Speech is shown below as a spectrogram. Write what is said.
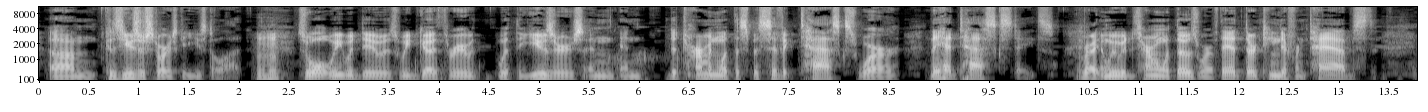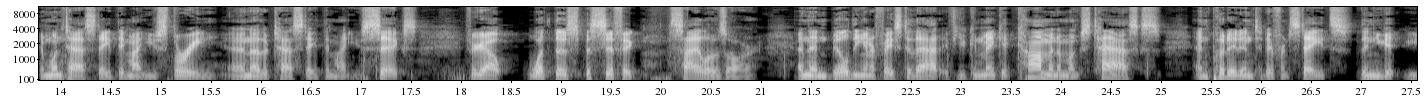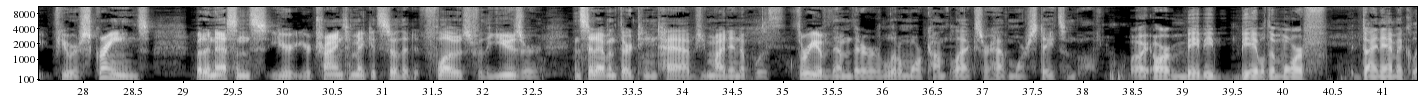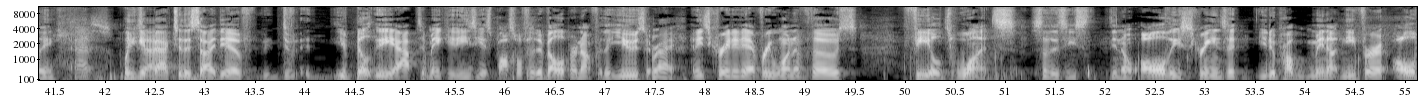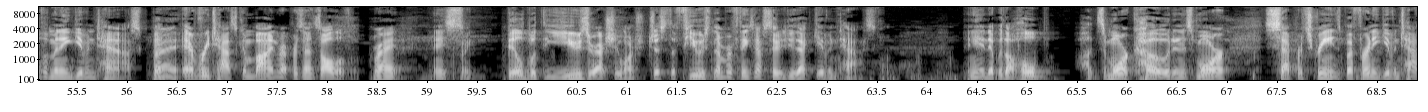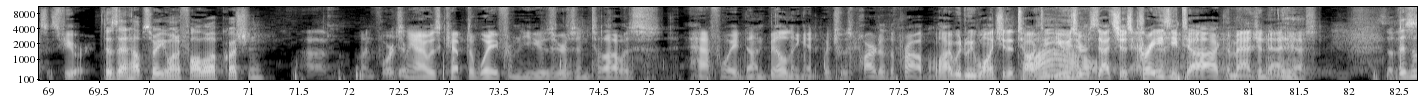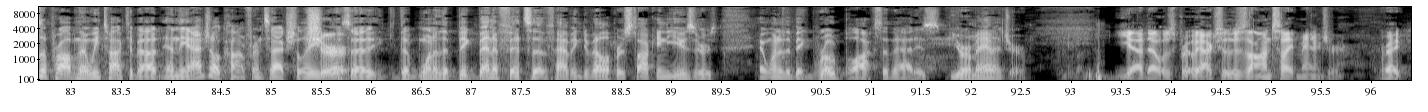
Um, because user stories get used a lot. Mm-hmm. So what we would do is we'd go through with the users and and determine what the specific tasks were. They had task states, Right. and we would determine what those were. If they had 13 different tabs, in one task state they might use three, and another task state they might use six. Figure out what those specific silos are, and then build the interface to that. If you can make it common amongst tasks and put it into different states, then you get fewer screens. But in essence, you're you're trying to make it so that it flows for the user. Instead of having 13 tabs, you might end up with three of them that are a little more complex or have more states involved. or, or maybe be able to morph dynamically as Well, you get back to this idea of you've built the app to make it easy as possible for the developer, not for the user. Right. And he's created every one of those fields once. So there's these, you know, all these screens that you do probably may not need for all of them in any given task, but Right. every task combined represents all of them. right. And it's like build what the user actually wants, just the fewest number of things necessary to do that given task. And you end up with a whole, it's more code and it's more separate screens, but for any given task, it's fewer. Does that help, sir? You want a follow up question? Uh, unfortunately, I was kept away from the users until I was halfway done building it, which was part of the problem. Why would we want you to talk to users? That's just crazy talk. Imagine that, yes. So this is a problem that we talked about in the Agile conference. Actually, Sure. It's a, the one of the big benefits of having developers talking to users, and one of the big roadblocks of that is you're manager. Yeah, that was pre- actually it was the on-site manager. Right.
